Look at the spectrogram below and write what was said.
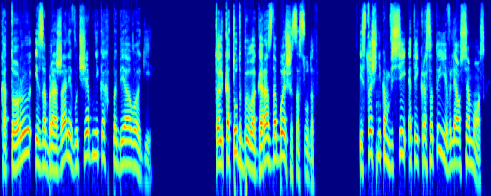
которую изображали в учебниках по биологии. Только тут было гораздо больше сосудов. Источником всей этой красоты являлся мозг.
